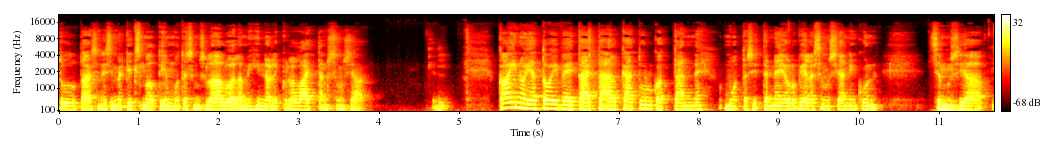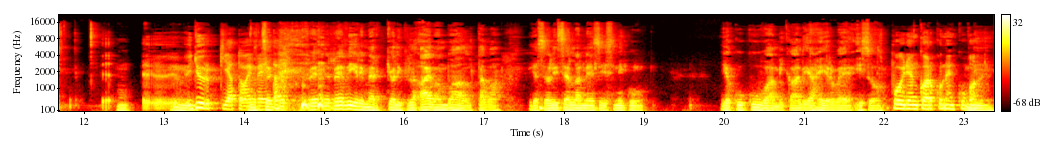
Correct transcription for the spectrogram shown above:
tultaisiin. Esimerkiksi me oltiin muuten semmoisella alueella, mihin ne oli kyllä laittanut semmoisia kainoja toiveita, että älkää tulko tänne, mutta sitten ne ei ollut vielä semmoisia niin kuin, semmoisia mm. mm. jyrkkiä toiveita. Mutta se re- reviirimerkki oli kyllä aivan valtava. Ja se oli sellainen siis niin kuin joku kuva, mikä oli ihan hirveän iso. Puiden korkunen kuva. Mm.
